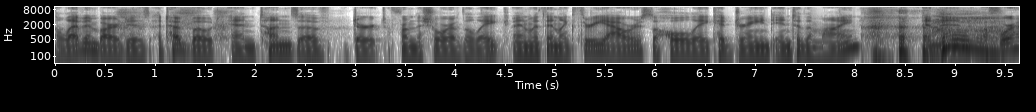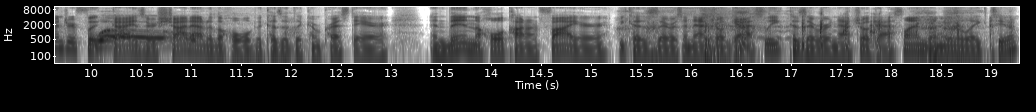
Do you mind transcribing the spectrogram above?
11 barges, a tugboat, and tons of dirt from the shore of the lake. And within like three hours, the whole lake had drained into the mine. And then a 400 foot geyser shot out of the hole because of the compressed air. And then the hole caught on fire because there was a natural gas leak because there were natural gas lines under the lake too.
